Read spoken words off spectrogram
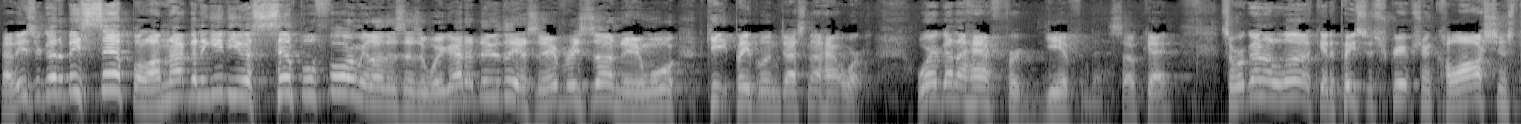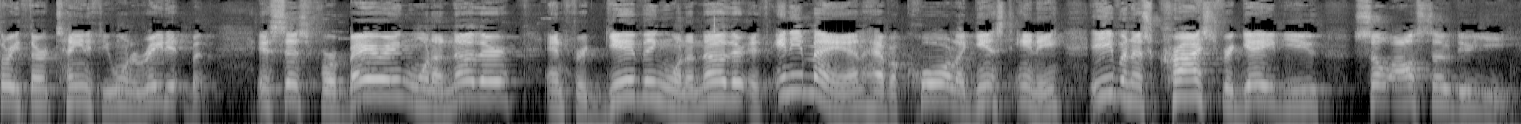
Now, these are going to be simple. I'm not going to give you a simple formula that says we got to do this every Sunday and we'll keep people, and that's not how it works. We're going to have forgiveness, okay? So we're going to look at a piece of scripture in Colossians 3.13 if you want to read it, but it says, Forbearing one another and forgiving one another, if any man have a quarrel against any, even as Christ forgave you, so also do ye.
